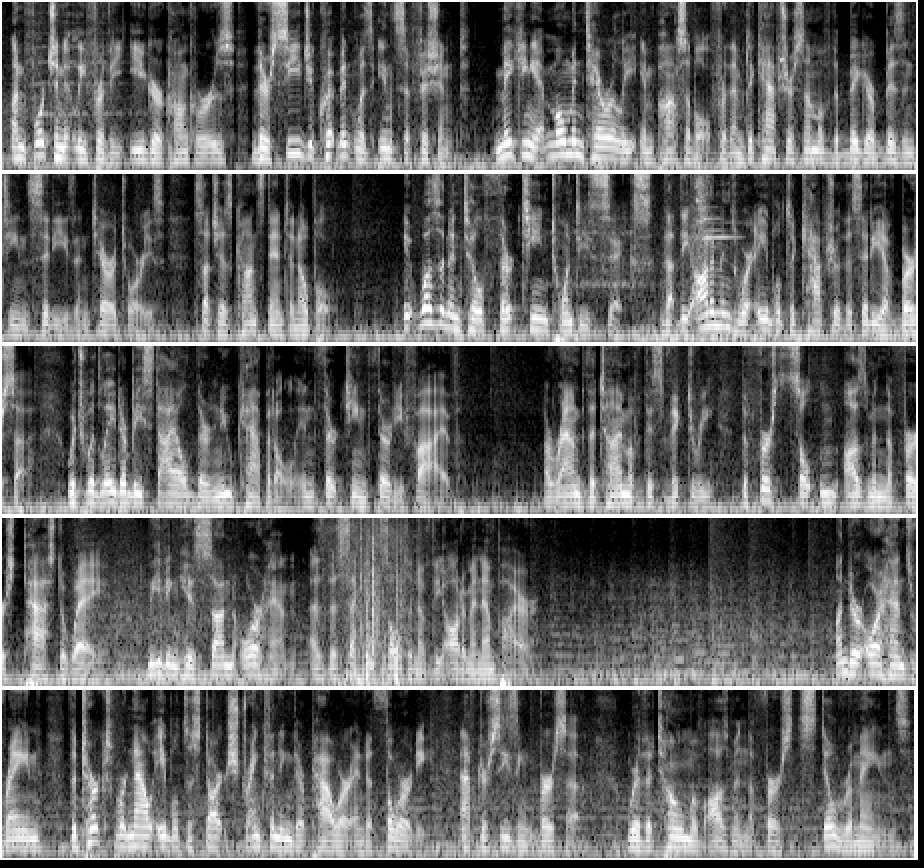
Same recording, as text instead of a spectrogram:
Unfortunately for the eager conquerors, their siege equipment was insufficient, making it momentarily impossible for them to capture some of the bigger Byzantine cities and territories, such as Constantinople. It wasn't until 1326 that the Ottomans were able to capture the city of Bursa, which would later be styled their new capital in 1335. Around the time of this victory, the first Sultan, Osman I, passed away, leaving his son Orhan as the second Sultan of the Ottoman Empire. Under Orhan's reign, the Turks were now able to start strengthening their power and authority after seizing Bursa, where the tomb of Osman I still remains.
